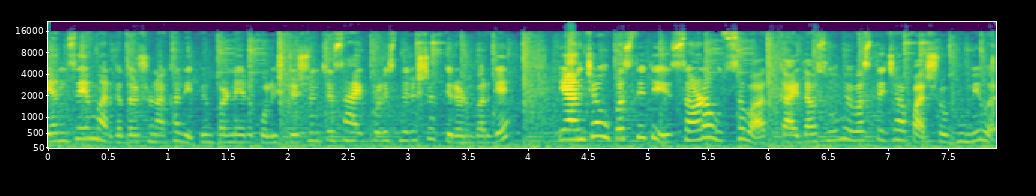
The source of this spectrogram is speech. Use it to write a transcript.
यांचे मार्गदर्शनाखाली पिंपळनेर पोलीस स्टेशनचे सहाय्यक पोलीस निरीक्षक किरण बर्गे यांच्या उपस्थितीत सण उत्सवात कायदा सुव्यवस्थेच्या पार्श्वभूमीवर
